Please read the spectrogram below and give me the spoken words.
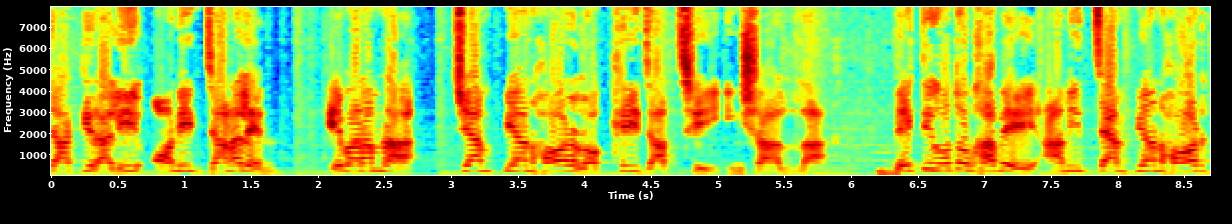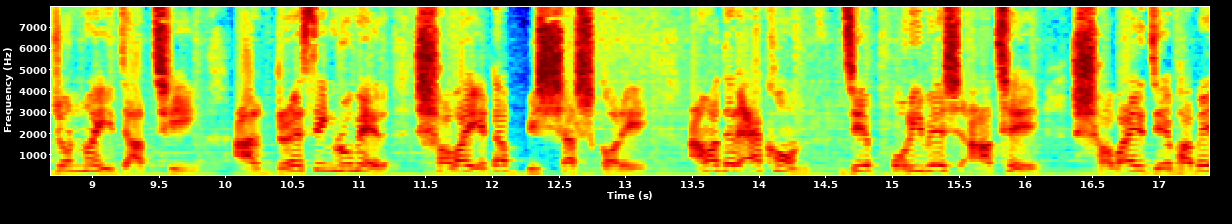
জাকির আলী অনেক জানালেন, এবার আমরা চ্যাম্পিয়ন হওয়ার লক্ষ্যেই যাচ্ছি, ইনশাআল্লাহ। ব্যক্তিগতভাবে আমি চ্যাম্পিয়ন হওয়ার জন্যই যাচ্ছি, আর ড্রেসিং রুমের সবাই এটা বিশ্বাস করে। আমাদের এখন যে পরিবেশ আছে, সবাই যেভাবে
